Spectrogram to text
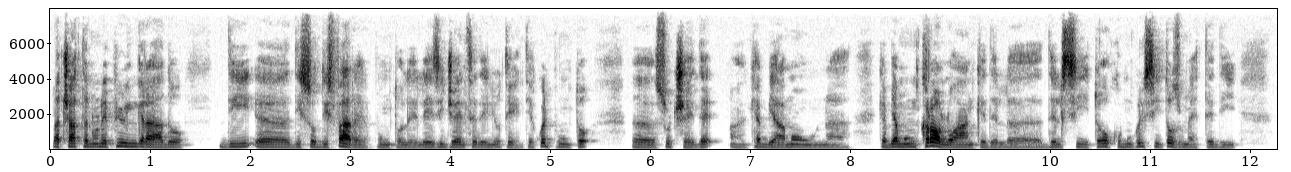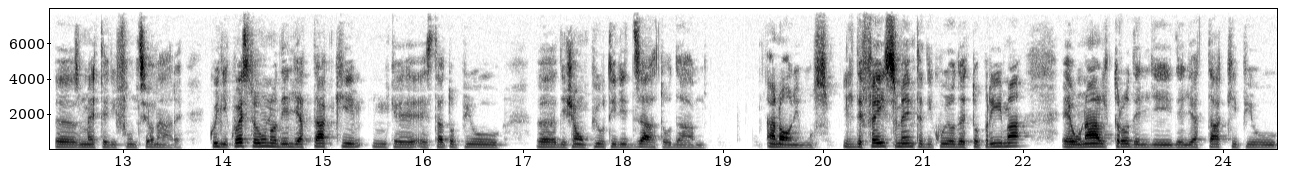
la chat non è più in grado di, eh, di soddisfare appunto le, le, esigenze degli utenti. A quel punto eh, succede eh, che, abbiamo un, che, abbiamo un, crollo anche del, del sito o comunque il sito smette di, eh, smette di, funzionare. Quindi questo è uno degli attacchi mm, che è stato più, eh, diciamo, più utilizzato da, Anonymous. Il defacement di cui ho detto prima è un altro degli, degli attacchi più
